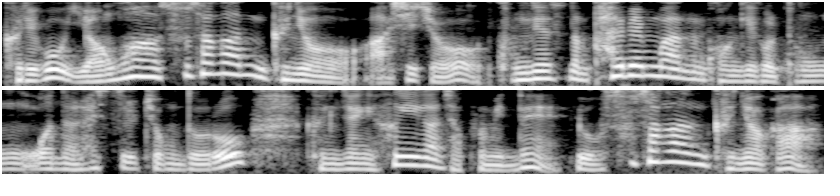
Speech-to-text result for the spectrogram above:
그리고 영화 수상한 그녀 아시죠? 국내에서는 800만 관객을 동원을 했을 정도로 굉장히 흥행한 작품인데 요 수상한 그녀가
